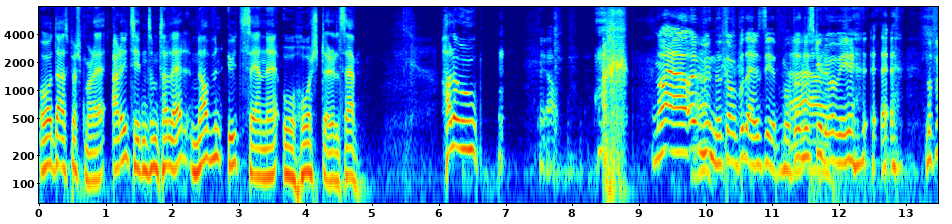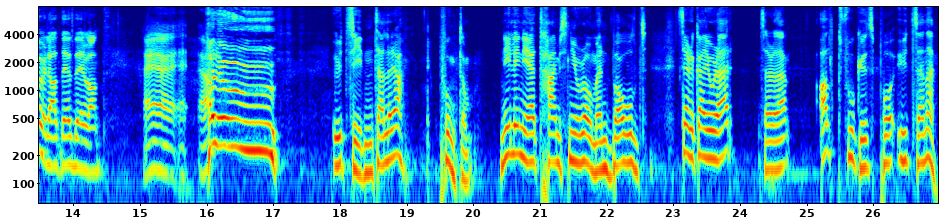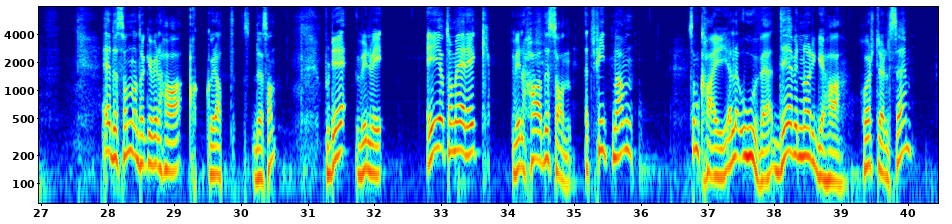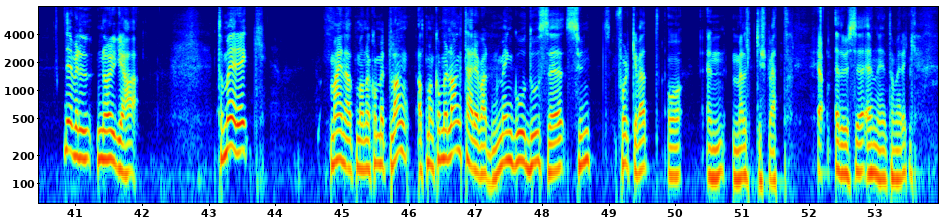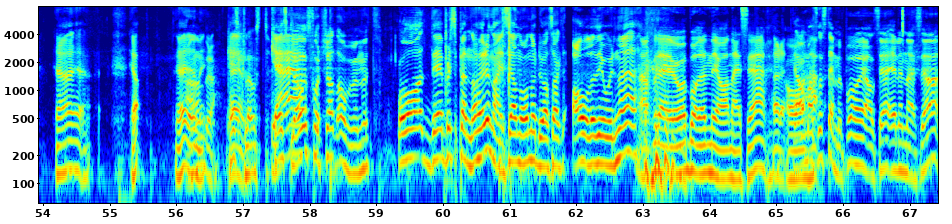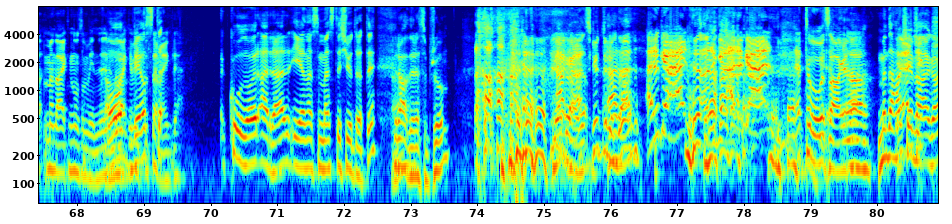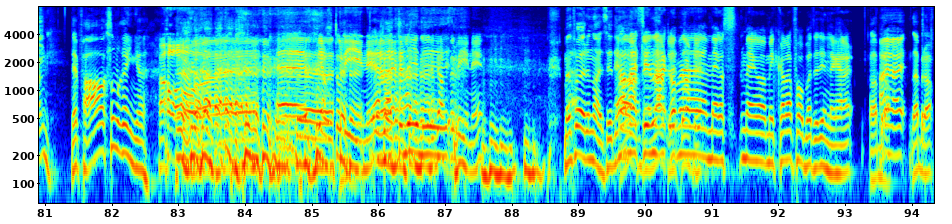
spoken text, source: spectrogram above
Og da er spørsmålet Er det utsiden som teller. Navn, utseende og hårstørrelse. Hallo! Nå har jeg vunnet over på deres side, på en måte. Nå skulle jo vi Nå føler jeg at det, dere vant. Eh, ja. Hallo! Utsiden teller, ja. Punktum. Ny linje, Times New Roman, bold. Ser du hva jeg gjorde her? Ser du det? Alt fokus på utseende. Er det sånn at dere vil ha akkurat det sånn? For det vil vi. Jeg og Tom Erik vil ha det sånn. Et fint navn som Kai eller Ove, det vil Norge ha. Hårstørrelse, det vil Norge ha. Tom Erik mener at man har kommet langt, at man kommer langt her i verden med en god dose sunt folkevett og en melkeskvett. Ja. Er du ikke enig, Tom Erik? Ja, ja. ja. Jeg er enig. Ja, Case closed. Case closed. Jeg er fortsatt overvunnet. Og det blir spennende å høre nei-sida nå når du har sagt alle de ordene. ja, for det er jo både en ja- og nei-side her. Er Ja, Man skal stemme på ja-sida eller nei-sida, men det er ikke noen som vinner. Og det er ikke viktig å stemme, egentlig. Kodeord RR i en SMS til 2030. Radioresepsjon. Skulle tro det. Er du gæren?! Er du gæren? Er du gæren? Det er Tore Sagen, da. Men det her skjer hver gang. Det er far som ringer. Eh, Bjartolini. Bjartolini. Men få høre nei-siden. Ja, nei, siden det er her det er kommer meg og, Mikael har forberedt et innlegg her. Ja, bra. Hei, hei. Det er bra.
